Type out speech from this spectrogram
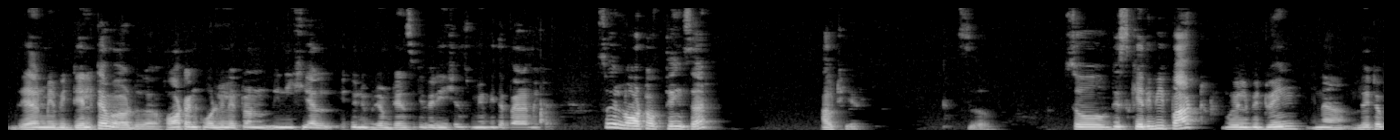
there may be delta or the hot and cold electron initial equilibrium density variations may be the parameter. So, a lot of things are out here. So, so this KdV part we will be doing in a later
